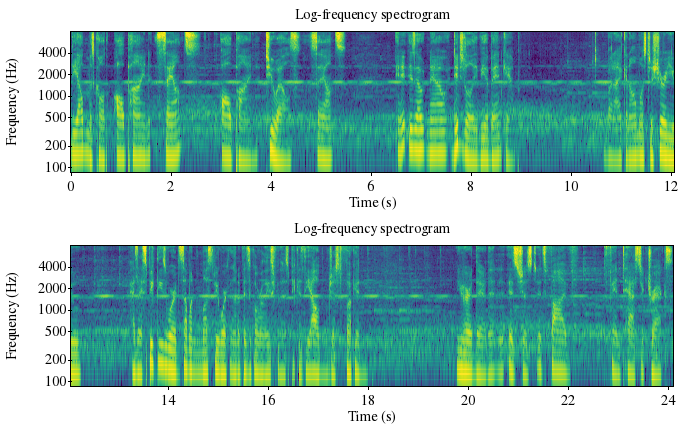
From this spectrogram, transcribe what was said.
The album is called Alpine Seance. Alpine, two L's, Seance. And it is out now digitally via Bandcamp. But I can almost assure you, as I speak these words, someone must be working on a physical release for this because the album just fucking. You heard there that it's just, it's five fantastic tracks.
